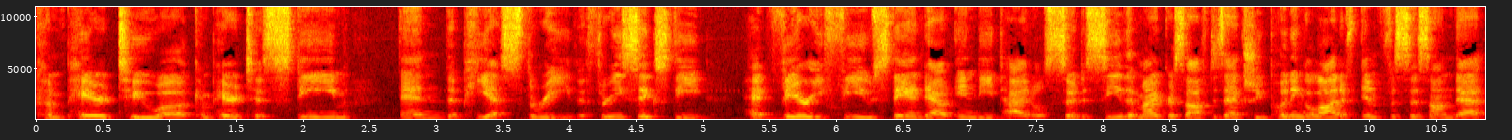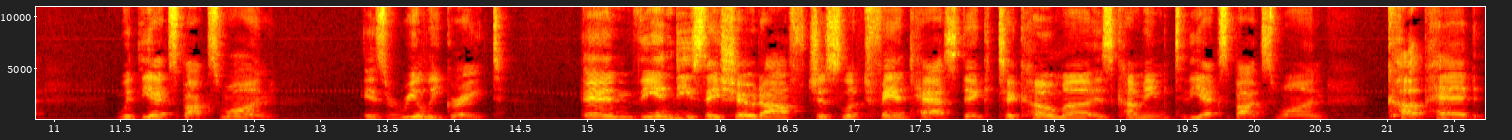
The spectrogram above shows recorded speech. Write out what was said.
compared to uh, compared to Steam and the PS3. The 360 had very few standout indie titles, so to see that Microsoft is actually putting a lot of emphasis on that with the Xbox One is really great. And the indies they showed off just looked fantastic. Tacoma is coming to the Xbox One. Cuphead,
